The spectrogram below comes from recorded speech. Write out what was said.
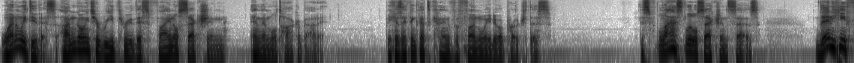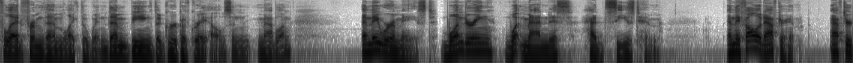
why don't we do this? I'm going to read through this final section and then we'll talk about it because I think that's kind of a fun way to approach this. This last little section says, Then he fled from them like the wind, them being the group of gray elves in Mablung, and they were amazed, wondering what madness had seized him. And they followed after him, after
